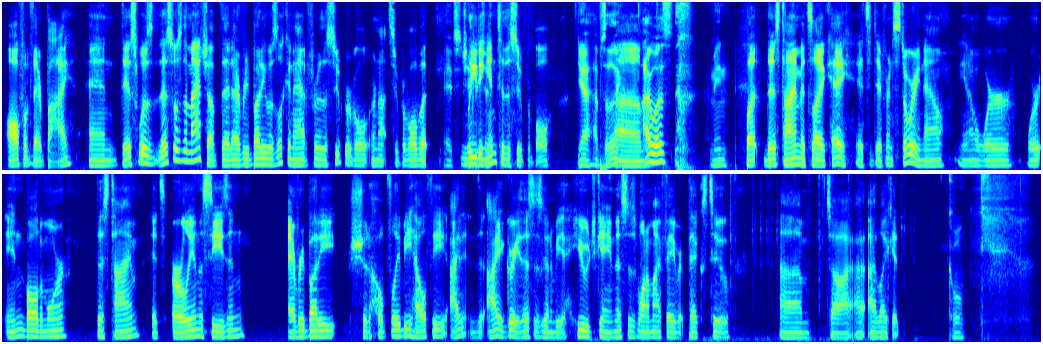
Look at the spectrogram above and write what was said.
off of their bye and this was this was the matchup that everybody was looking at for the Super Bowl or not Super Bowl but It's leading into the Super Bowl. Yeah, absolutely. Um, I was. I mean, But this time it's like, hey, it's a different story now. You know, we're we're in Baltimore this time. It's early in the season. Everybody should hopefully be healthy. I I agree. This is going to be a huge game. This is one of my favorite picks too. Um, so I, I, I like it. cool.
